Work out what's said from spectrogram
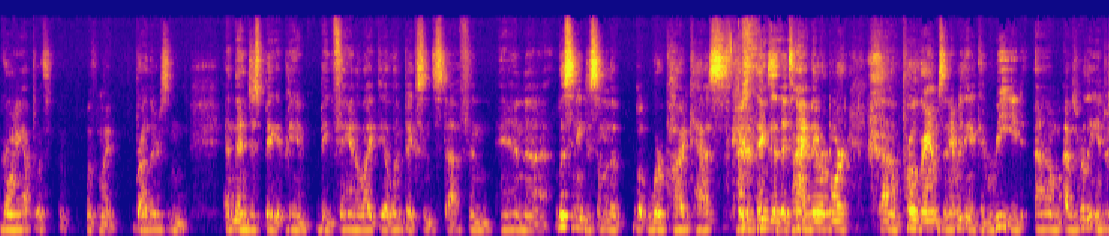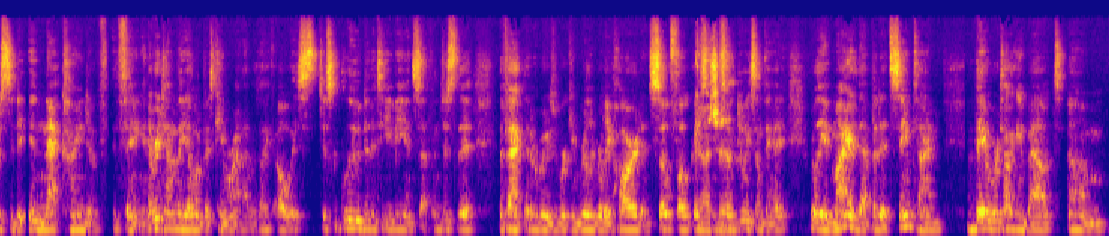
growing up with with my brothers and and then just big being a big fan of like the Olympics and stuff and and uh, listening to some of the what were podcasts kind of things at the time they were more uh, programs and everything I could read um, I was really interested in that kind of thing and every time the Olympics came around I was like always just glued to the TV and stuff and just the the fact that everybody was working really really hard and so focused Gotcha. and so doing something I really admired that but at the same time they were talking about um,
